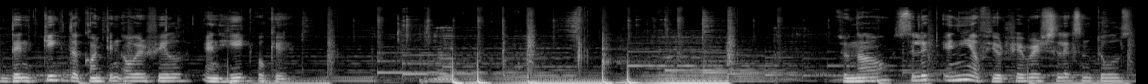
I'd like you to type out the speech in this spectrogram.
Then tick the content aware and hit OK. So now select any of your favorite selection tools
